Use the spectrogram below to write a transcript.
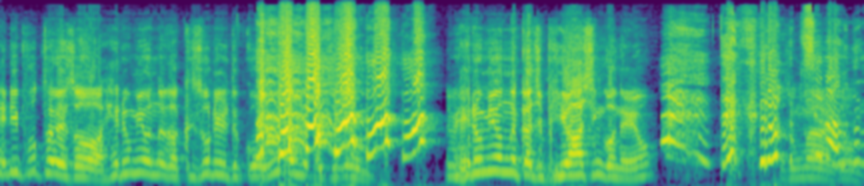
해리포터에서 헤르미온느가 그 소리를 듣고 울었는데 지금 지금 헤르미온느까지 비하하신 거네요? 정말. 좀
